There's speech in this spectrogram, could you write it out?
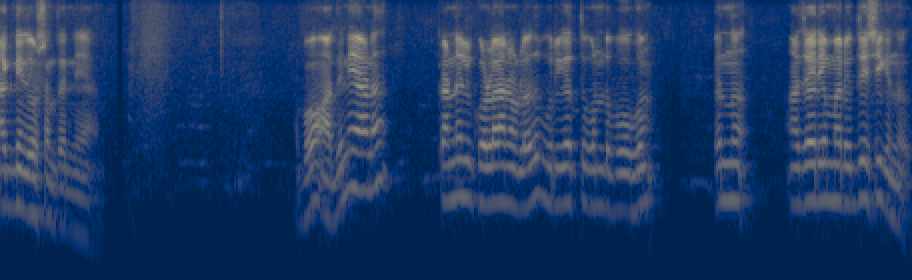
അഗ്നിദോഷം തന്നെയാണ്. അപ്പോൾ അതിനെയാണ് കണ്ണിൽ കൊള്ളാനുള്ളത് പുരികത്ത് കൊണ്ടുപോകും എന്ന് ആചാര്യന്മാർ ഉദ്ദേശിക്കുന്നത്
